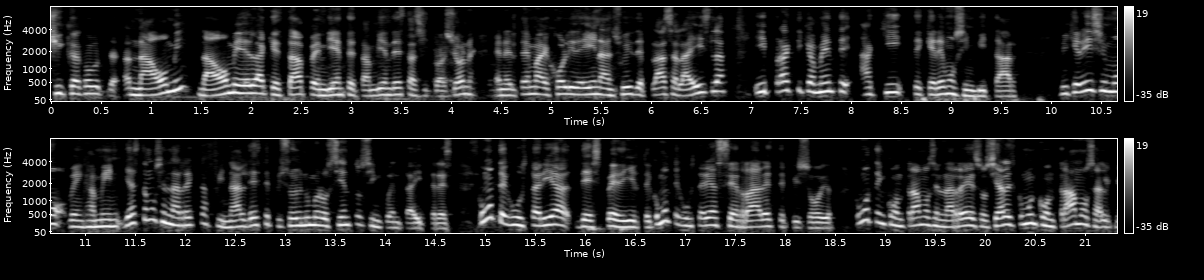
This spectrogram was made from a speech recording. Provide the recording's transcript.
chica, Naomi, Naomi es la que está pendiente también de esta situación en el tema de Holiday Inn and Suite de Plaza La Isla. Y prácticamente aquí te queremos invitar mi queridísimo Benjamín, ya estamos en la recta final de este episodio número 153. ¿Cómo te gustaría despedirte? ¿Cómo te gustaría cerrar este episodio? ¿Cómo te encontramos en las redes sociales? ¿Cómo encontramos al,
